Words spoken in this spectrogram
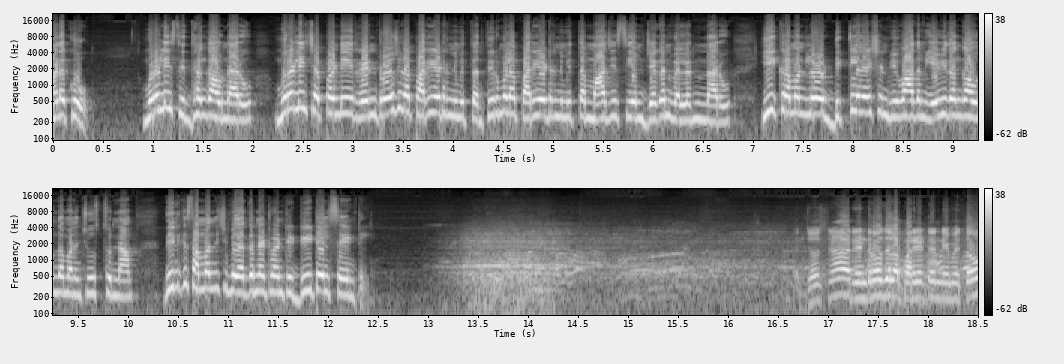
మనకు మురళి సిద్ధంగా ఉన్నారు. మురళి చెప్పండి రెండు రోజుల పర్యటన నిమిత్తం తిరుమల పర్యటన నిమిత్తం మాజీ సీఎం జగన్ వెళ్ళనున్నారు. ఈ క్రమంలో డిక్లరేషన్ వివాదం ఏ విధంగా ఉందో మనం చూస్తున్నాం. దీనికి సంబంధించి మీ దగ్గర డీటెయిల్స్ ఏంటి? జోస్న రెండు రోజుల పర్యటన నిమిత్తం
